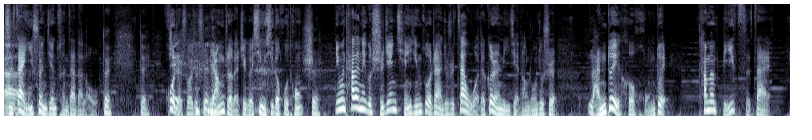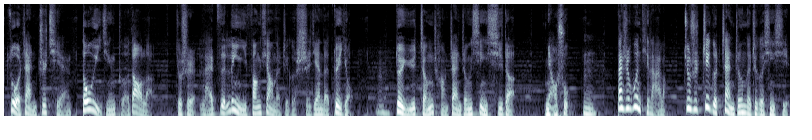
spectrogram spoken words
只在一瞬间存在的楼，对对，或者说就是两者的这个信息的互通，是。因为他的那个时间前行作战，就是在我的个人理解当中，就是蓝队和红队他们彼此在作战之前都已经得到了。就是来自另一方向的这个时间的队友，嗯，对于整场战争信息的描述，嗯，但是问题来了，就是这个战争的这个信息，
